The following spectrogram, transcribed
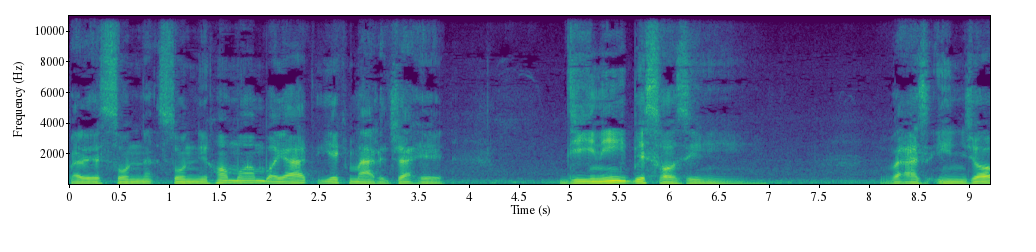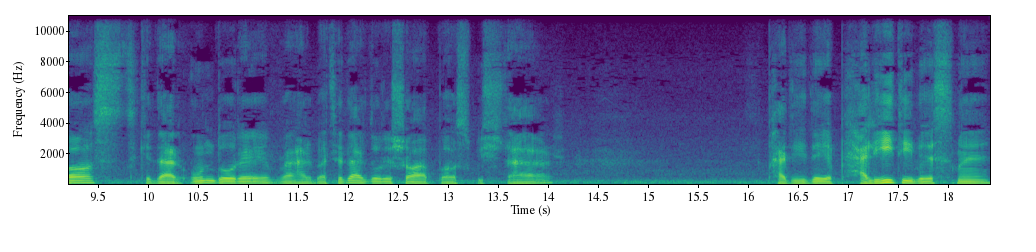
برای سن... سنی ها ما هم باید یک مرجع دینی بسازیم. و از اینجاست که در اون دوره و البته در دوره شاه عباس بیشتر پدیده پلیدی به اسم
